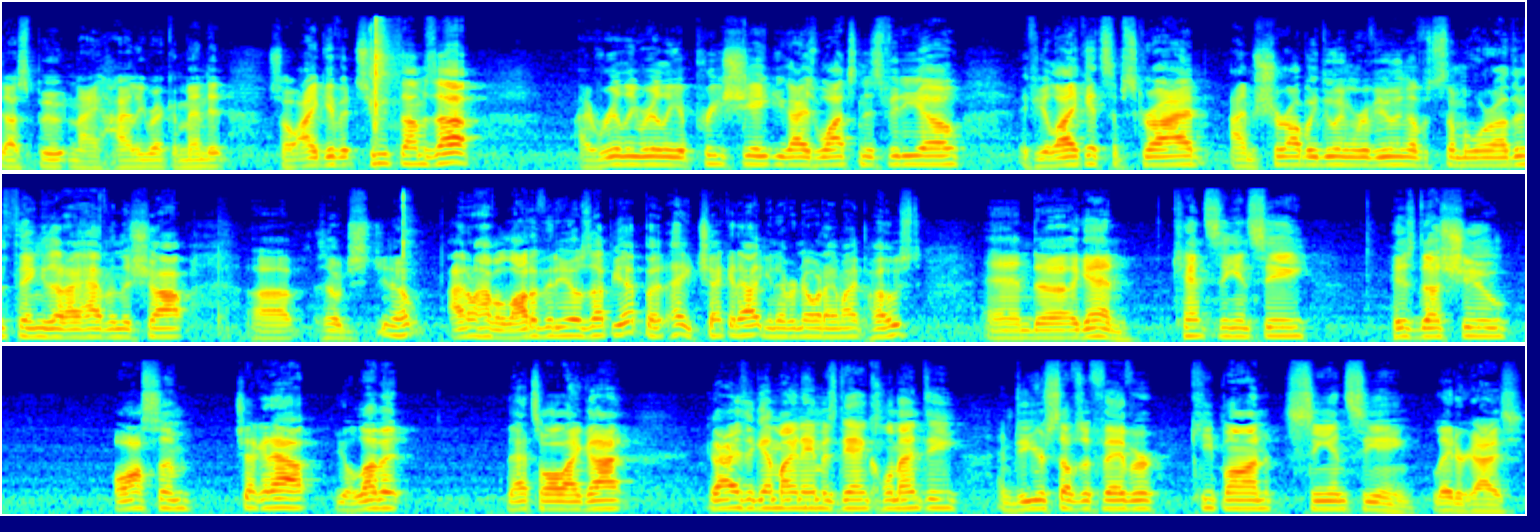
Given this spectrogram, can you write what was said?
dust boot, and I highly recommend it. So I give it two thumbs up. I really, really appreciate you guys watching this video. If you like it, subscribe. I'm sure I'll be doing reviewing of some more other things that I have in the shop. Uh, so just, you know, I don't have a lot of videos up yet, but hey, check it out. You never know what I might post. And uh, again, Kent CNC, his dust shoe, awesome. Check it out. You'll love it. That's all I got. Guys, again, my name is Dan Clementi, and do yourselves a favor, keep on CNCing. Later, guys.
